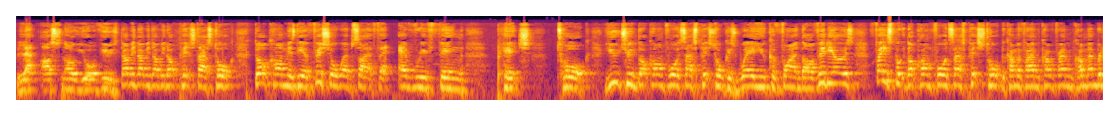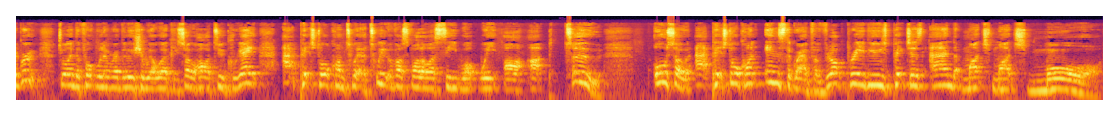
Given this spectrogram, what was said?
Let us know your views. www.pitch-talk.com is the official website for everything pitch Talk. YouTube.com forward slash Pitch Talk is where you can find our videos. Facebook.com forward slash Pitch Talk. Become a fan, become a friend, become a member of the group. Join the footballing revolution we are working so hard to create. At Pitch Talk on Twitter. Tweet with us, follow us, see what we are up to. Also at Pitch Talk on Instagram for vlog previews, pictures, and much, much more.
